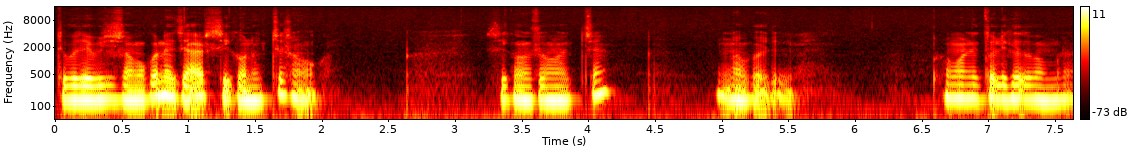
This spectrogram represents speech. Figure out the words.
ত্রিভুজ এ বিসি সমকোণে, যার শিকোণ হচ্ছে সমকোণ। শিকোণ সমান হচ্ছে নব্বই ডিগ্রি। প্রমাণিত লিখে দেবো আমরা।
